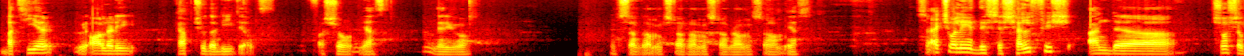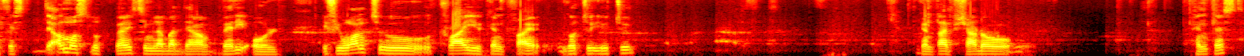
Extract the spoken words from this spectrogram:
But here we already capture the details for sure yes. There you go. Instagram instagram instagram instagram yes. So actually this is shellfish and uh, social fish they almost look very similar but they are very old. If you want to try you can try go to youtube. You can type shadow pen test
